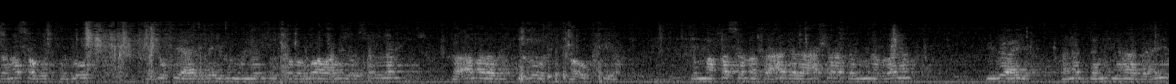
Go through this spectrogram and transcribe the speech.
فنصبوا القدور فدفع إليهم النبي صلى الله عليه وسلم فأمر بالقدور فأكفئ ثم قسم فعدل عشرة من الغنم ببعير فند منها بعير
